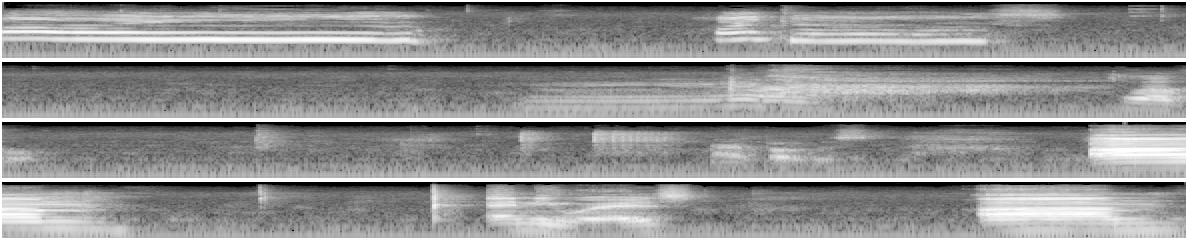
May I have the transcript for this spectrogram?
Hi. Hi, guys. Level. Alright, Bubba's. Um, anyways, um,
